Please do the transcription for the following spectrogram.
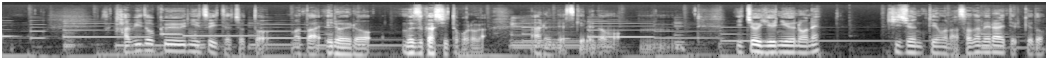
カビ毒についてはちょっとまたいろいろ難しいところがあるんですけれども、うん、一応輸入のね基準っていうものは定められてるけど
